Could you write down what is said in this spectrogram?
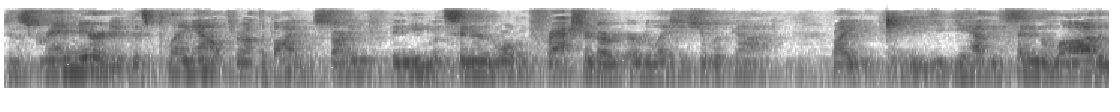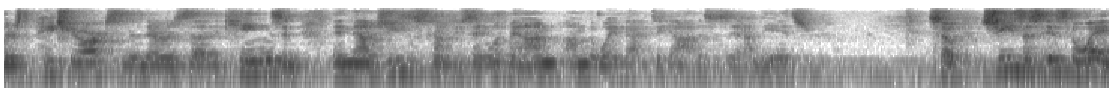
to this grand narrative that's playing out throughout the Bible, starting in Eden, when sin entered the world and fractured our, our relationship with God right? You have the set in the law, then there's the patriarchs, and then there was uh, the kings, and, and now Jesus comes. He's saying, Look, man, I'm, I'm the way back to God. This is it. I'm the answer. So Jesus is the way.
